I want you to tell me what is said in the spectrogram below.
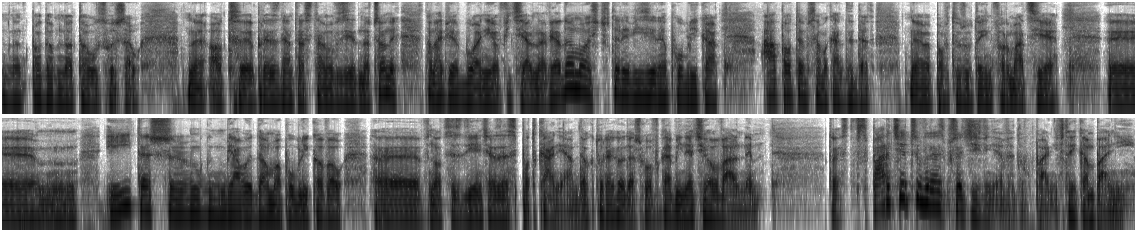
No, podobno to usłyszał e, od prezydenta Stanów Zjednoczonych. To najpierw była nieoficjalna wiadomość w telewizji Republika, a potem sam kandydat e, powtórzył te informacje. e, mm, I też mm, Biały Dom opublikował w nocy zdjęcia ze spotkania, do którego doszło w gabinecie owalnym. To jest wsparcie, czy wręcz przeciwnie, według pani, w tej kampanii?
